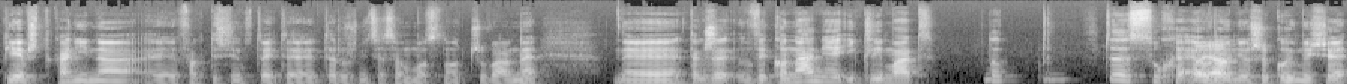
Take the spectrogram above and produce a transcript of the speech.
pieprz, tkanina, e, faktycznie tutaj te, te różnice są mocno odczuwalne. E, Także wykonanie i klimat, no to jest suche No ja- euro, nie oszukujmy się.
